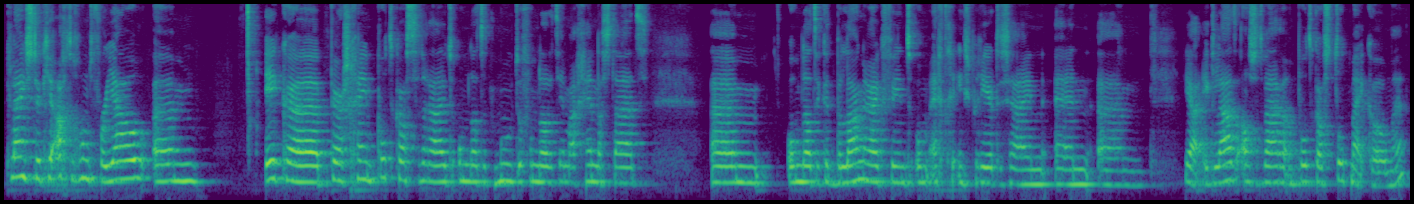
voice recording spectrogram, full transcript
Klein stukje achtergrond voor jou. Um, ik uh, pers geen podcasten eruit omdat het moet of omdat het in mijn agenda staat. Um, omdat ik het belangrijk vind om echt geïnspireerd te zijn. En um, ja, ik laat als het ware een podcast tot mij komen.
